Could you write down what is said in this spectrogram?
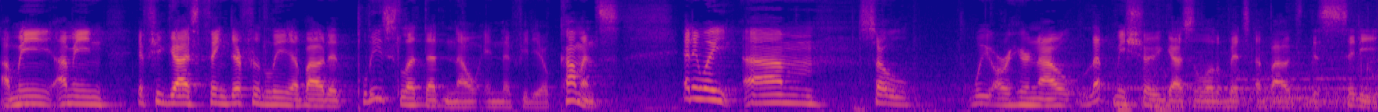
I mean, I mean, if you guys think differently about it, please let that know in the video comments. Anyway, um, so we are here now. Let me show you guys a little bit about this city.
